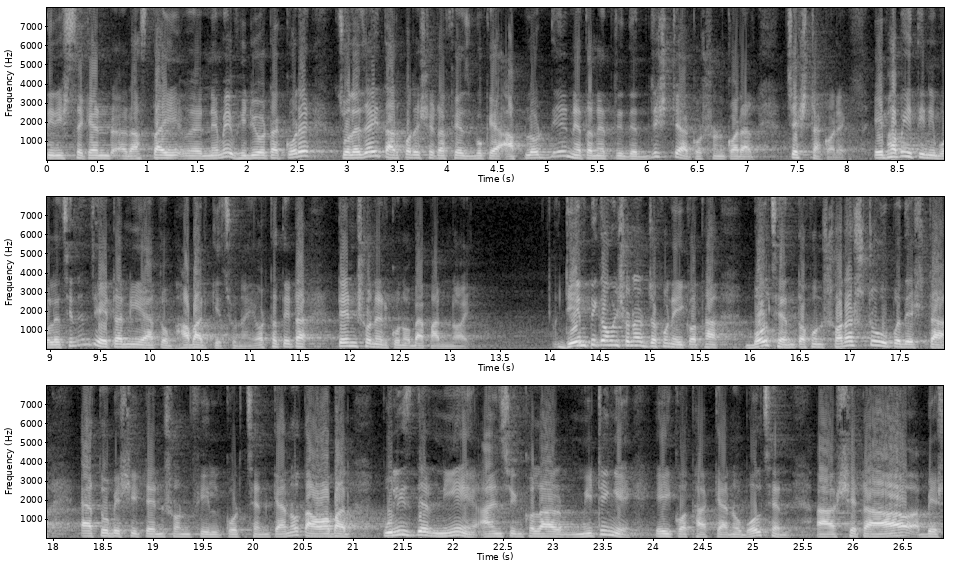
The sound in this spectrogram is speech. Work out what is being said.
তিরিশ সেকেন্ড রাস্তায় নেমে ভিডিওটা করে চলে যায়, তারপরে সেটা ফেসবুকে আপলোড দিয়ে নেতা নেত্রীদের দৃষ্টি আকর্ষণ করার চেষ্টা করে। এভাবেই তিনি বলেছিলেন যে এটা নিয়ে এত ভাবার কিছু নাই, অর্থাৎ এটা টেনশনের কোনো ব্যাপার নয়। ডিএমপি কমিশনার যখন এই কথা বলছেন, তখন স্বরাষ্ট্র উপদেষ্টা এত বেশি টেনশন ফিল করছেন কেন? তাও আবার পুলিশদের নিয়ে আইন শৃঙ্খলার মিটিংয়ে এই কথা কেন বলছেন? সেটা বেশ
